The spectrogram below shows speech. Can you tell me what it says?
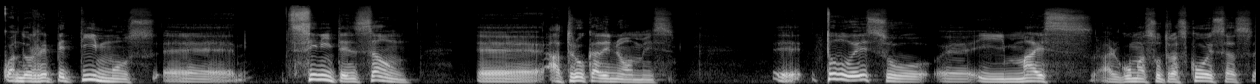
quando repetimos eh, sin intenção eh, a troca de nomes? Eh, todo eso eh, y más algunas otras cosas,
